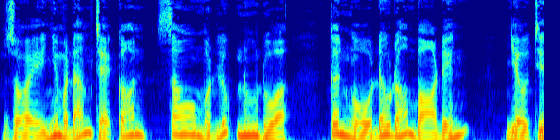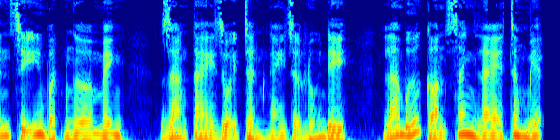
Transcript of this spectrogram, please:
Rồi như một đám trẻ con, sau một lúc nu đùa, cơn ngủ đâu đó bỏ đến. Nhiều chiến sĩ vật ngừa mình, giang tay duỗi chân ngay giữa lối đi, lá bứa còn xanh lè trong miệng.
